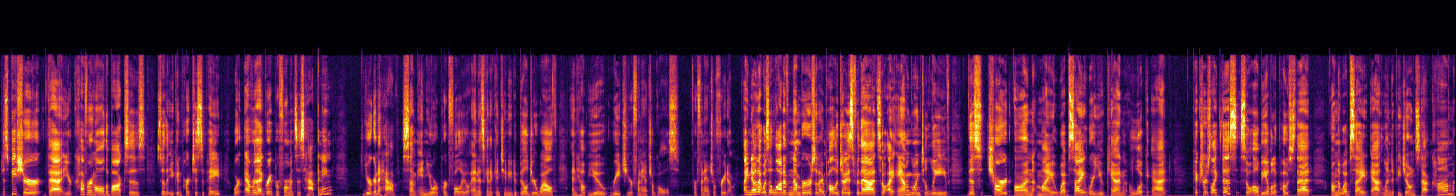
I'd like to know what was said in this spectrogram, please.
just be sure that you're covering all the boxes so that you can participate wherever that great performance is happening you're going to have some in your portfolio and it's going to continue to build your wealth and help you reach your financial goals for financial freedom. I know that was a lot of numbers and I apologize for that. So I am going to leave this chart on my website where you can look at pictures like this. So I'll be able to post that on the website at lindapjones.com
